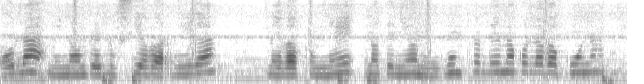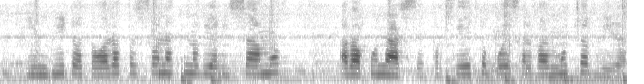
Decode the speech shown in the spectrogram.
Hola, mi nombre es Lucía Barriga, me vacuné, no he tenido ningún problema con la vacuna y invito a todas las personas que nos dializamos a vacunarse porque esto puede salvar muchas vidas.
